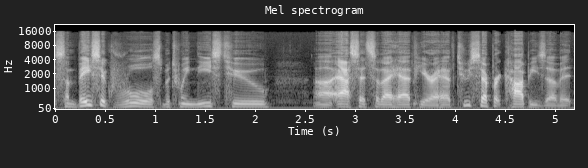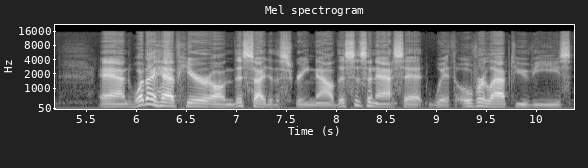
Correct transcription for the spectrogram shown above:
some basic rules between these two uh, assets that I have here. I have two separate copies of it. And what I have here on this side of the screen now, this is an asset with overlapped UVs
